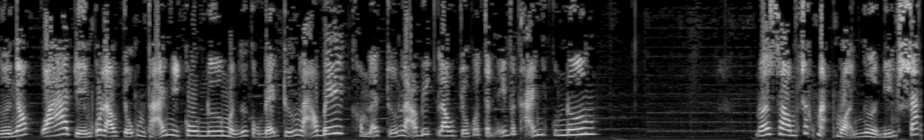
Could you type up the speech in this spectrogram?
Người ngốc quá, chuyện của lão chủ cùng Thải Nhi cô nương mà ngươi còn để trưởng lão biết, không lẽ trưởng lão biết lão chủ có tình ý với Thải Nhi cô nương. Nói xong sắc mặt mọi người biến sắc,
